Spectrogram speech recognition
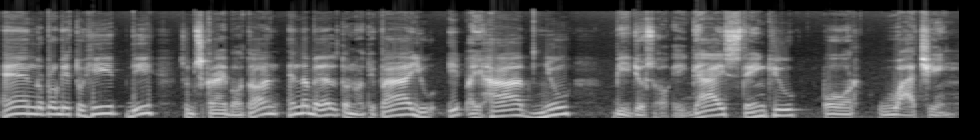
And don't forget to hit the subscribe button and the bell to notify you if I have new videos. Okay guys, thank you for watching.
